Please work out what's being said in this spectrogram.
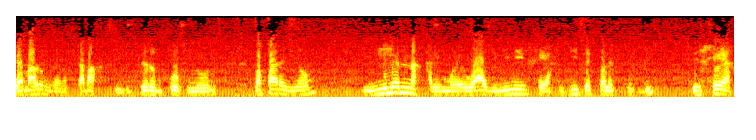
demal nga tabax ci gërëm foofu noonu ba pare ñoom li leen naqari mooy waa ji li ñuy xeex jiite collectif bi di xeex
